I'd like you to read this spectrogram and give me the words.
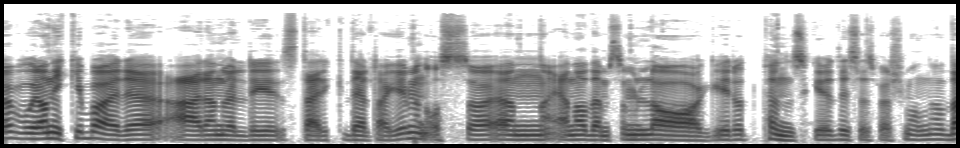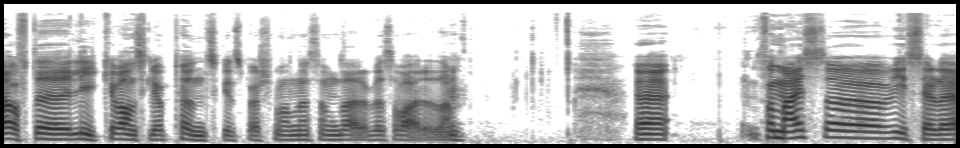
Hvor han ikke bare er en veldig sterk deltaker, men også en, en, av dem som lager og pønsker ut disse spørsmålene. Det er ofte like vanskelig å pønske ut spørsmålene som det er å besvare dem. Uh, for meg så viser det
